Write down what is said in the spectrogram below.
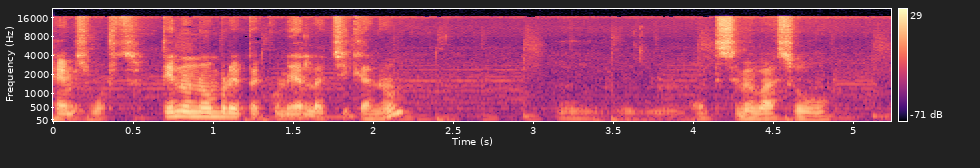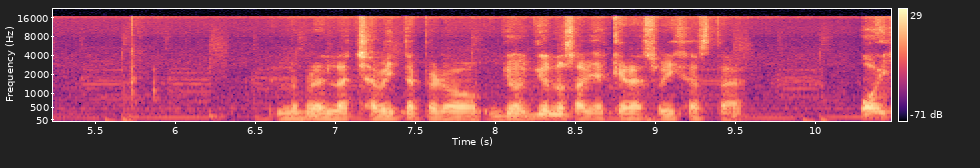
Hemsworth. Tiene un nombre peculiar la chica, ¿no? Mm, antes se me va su el nombre de la chavita, pero yo, yo no sabía que era su hija hasta hoy.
